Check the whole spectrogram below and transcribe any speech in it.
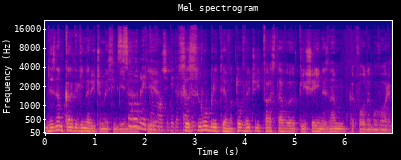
Не знам как да ги наричаме си С рублите, може би да С кажем. рублите, ама то вече и това става клише и не знам какво да говорим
